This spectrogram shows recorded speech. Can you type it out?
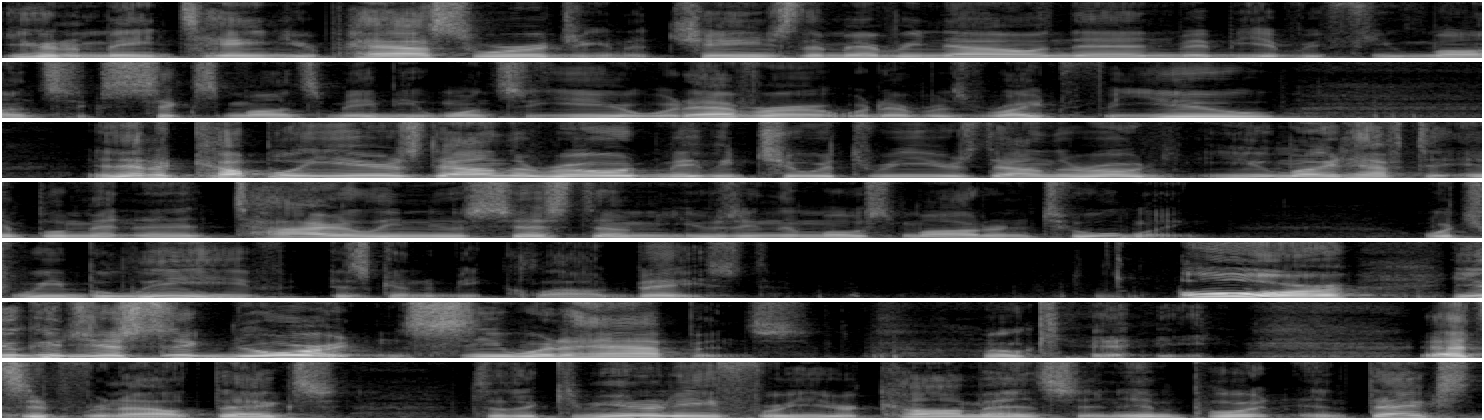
you're going to maintain your passwords. You're going to change them every now and then, maybe every few months, six months, maybe once a year, whatever, whatever's right for you. And then a couple of years down the road, maybe two or three years down the road, you might have to implement an entirely new system using the most modern tooling, which we believe is going to be cloud-based. Or you could just ignore it and see what happens. Okay, that's it for now. Thanks to the community for your comments and input. And thanks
